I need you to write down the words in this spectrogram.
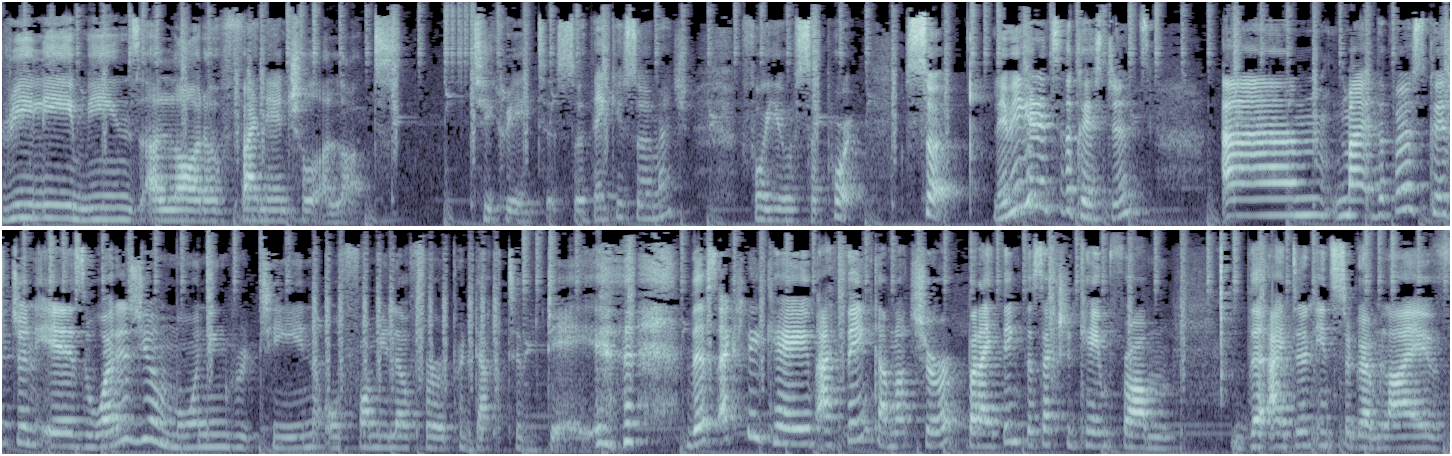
really means a lot of financial a lot to creators. So thank you so much for your support. So let me get into the questions. Um, my the first question is what is your morning routine or formula for a productive day? this actually came, I think, I'm not sure, but I think this actually came from the I did an Instagram live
